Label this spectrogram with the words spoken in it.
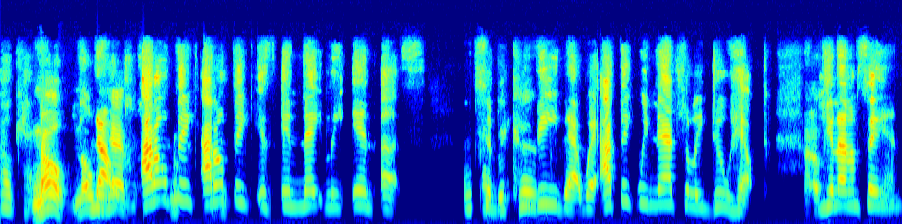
okay? No, no, no. I don't think I don't think it's innately in us to because be that way. I think we naturally do help. You know what I'm saying?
